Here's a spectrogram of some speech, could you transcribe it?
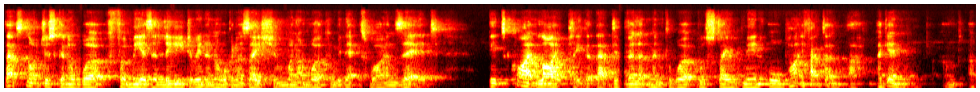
that's not just going to work for me as a leader in an organization when I'm working with X, Y, and Z. It's quite likely that that developmental work will stay with me in all parts. In fact, again, I'm, I'm,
